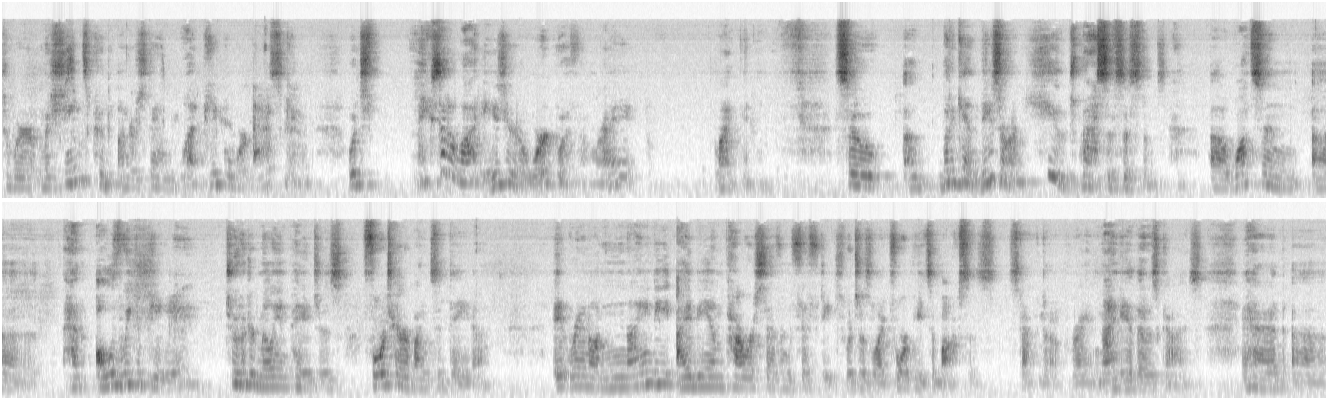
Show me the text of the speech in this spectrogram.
to where machines could understand what people were asking, which makes it a lot easier to work with them, right? My opinion. So, uh, but again, these are on huge, massive systems. Uh, Watson uh, had all of Wikipedia, 200 million pages, four terabytes of data. It ran on 90 IBM Power 750s, which is like four pizza boxes stacked up, right? 90 of those guys. It had uh,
